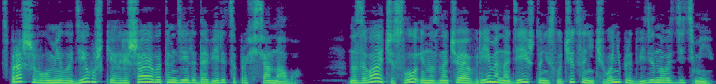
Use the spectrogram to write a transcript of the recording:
Спрашиваю у милой девушки, решая в этом деле довериться профессионалу. Называю число и назначаю время, надеясь, что не случится ничего непредвиденного с детьми.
